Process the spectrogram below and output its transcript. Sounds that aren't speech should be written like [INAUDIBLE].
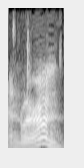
And we're on.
